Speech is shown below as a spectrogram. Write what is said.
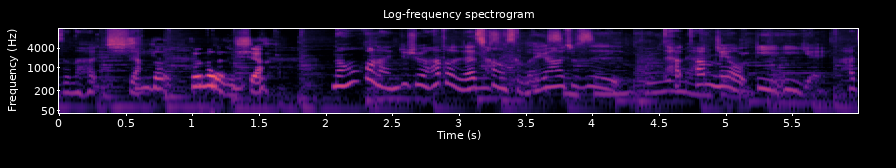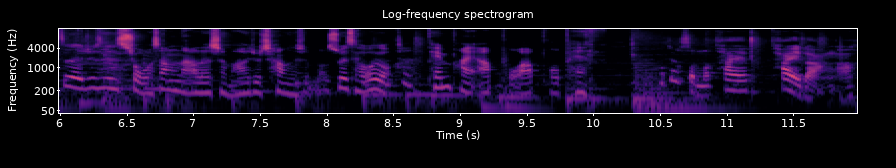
真的很像，真的真的很像。然后后来你就觉得他到底在唱什么？因为他就是他他没有意义哎，他这个就是手上拿了什么他就唱什么，所以才会有 pen 牌 apple apple pen。他叫什么太太郎啊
